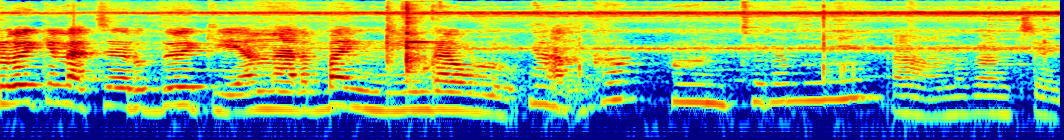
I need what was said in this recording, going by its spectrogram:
ഉള്ളും വെക്കണ്ട വെക്കണ്ട ചെറുത് വെക്ക്. അന്നേരം ഭംഗി ഉണ്ടാവുള്ളൂ. ആ ഒന്ന് കാണിച്ചാൽ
